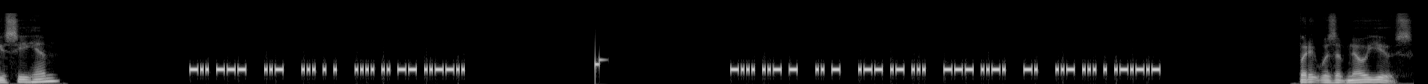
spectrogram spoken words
You see him? But it was of no use.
